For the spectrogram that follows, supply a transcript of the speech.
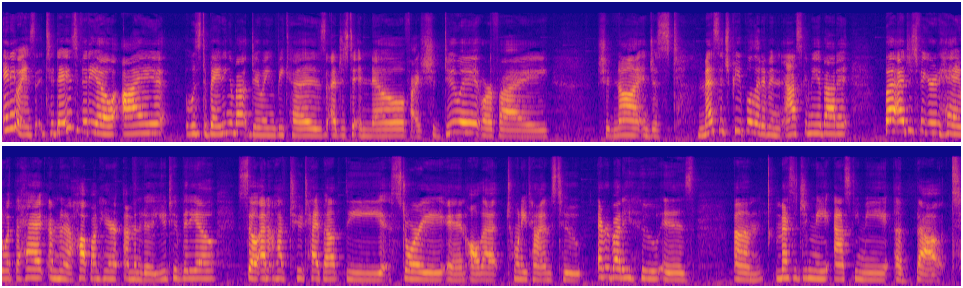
Anyways, today's video I was debating about doing because I just didn't know if I should do it or if I should not and just message people that have been asking me about it. But I just figured, hey, what the heck, I'm to hop on here, I'm to do a YouTube video so I don't have to type out the story and all that 20 times to everybody who is um, messaging me, asking me about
